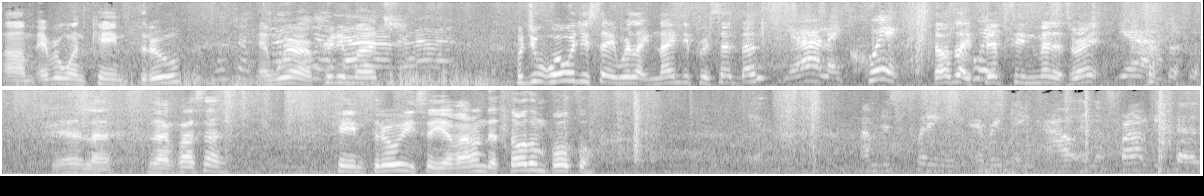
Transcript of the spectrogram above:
um, everyone came through, and we are pretty much. Would you? What would you say? We're like 90% done. Yeah, like quick. That was like Quick. 15 minutes, right? Yeah. Yeah, la, la raza came through y se llevaron de todo un poco. yeah. I'm just putting everything out in the front because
